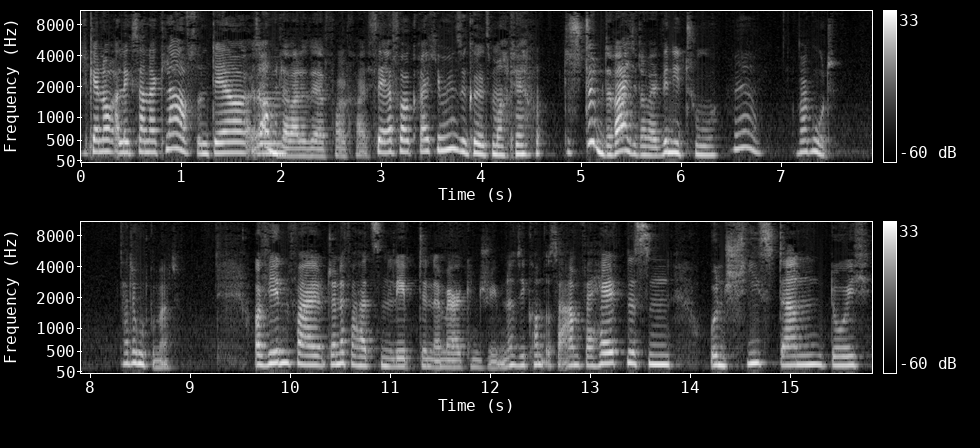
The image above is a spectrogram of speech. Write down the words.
Ich kenne auch Alexander Klavs und der ist auch ähm, mittlerweile sehr erfolgreich. sehr erfolgreiche Musicals macht, ja. Das stimmt, da war ich ja doch bei Winnetou. Ja. War gut. Hat er gut gemacht. Auf jeden Fall, Jennifer Hudson lebt den American Dream. Ne? Sie kommt aus armen Verhältnissen und schießt dann durch,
